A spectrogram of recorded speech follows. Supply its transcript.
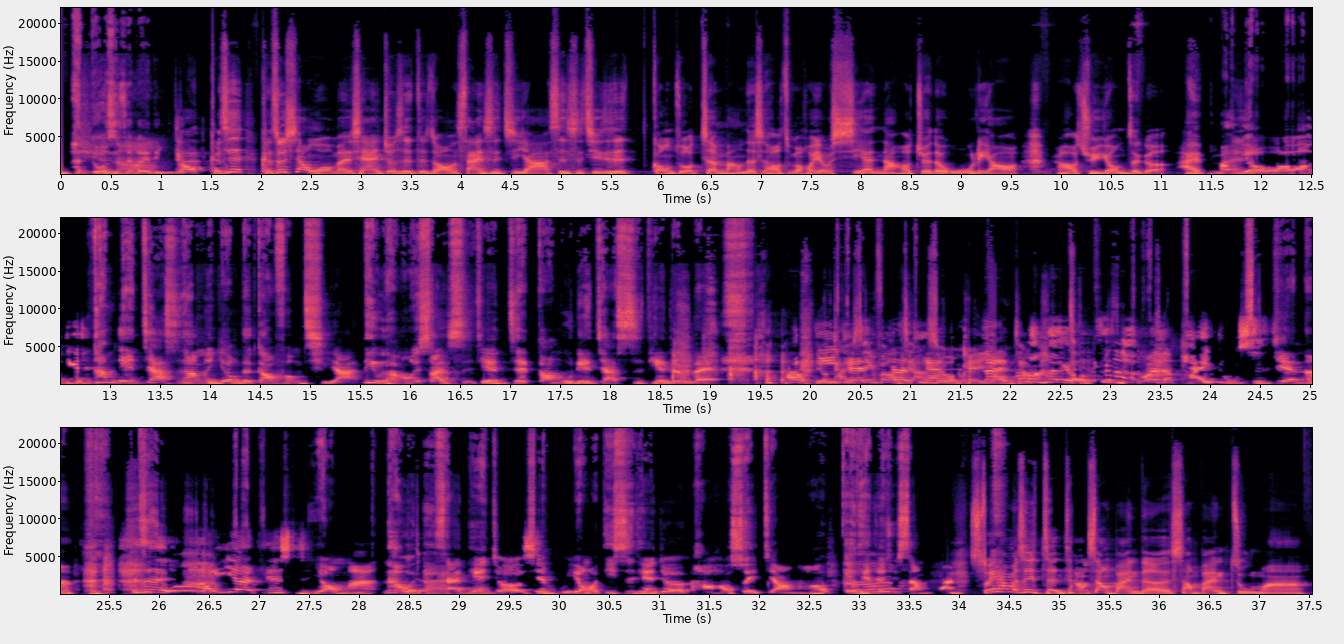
很多是这个理由。可是可是像我们现在就是这种三十几啊、四十几，其实工作正忙的时候，怎么会有闲，然后觉得无聊，然后去用这个？还哦有哦，连他们连假是他们用的高峰期啊。例如他们会算时间，这端午连假四天，对不对？还有第一天、第二天，所以我可以用。对，他们会有自己所谓的排毒时间呢，就是我一二天使用嘛，那我第三天就先不用，我第四天就好好睡觉，然后隔天再去上班。所以他们是正常上班的上班族吗？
